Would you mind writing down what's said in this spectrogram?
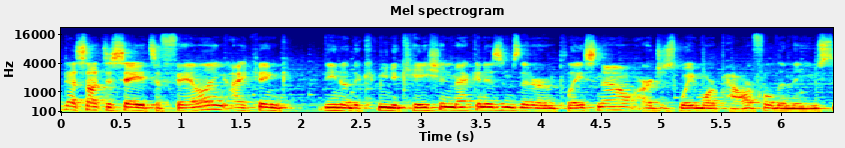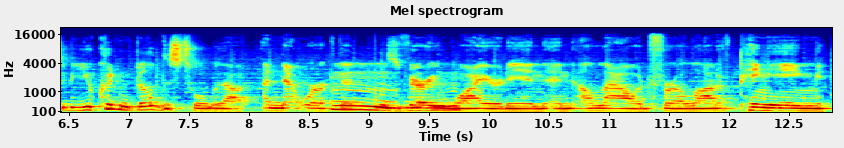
that's not to say it's a failing. I think you know the communication mechanisms that are in place now are just way more powerful than they used to be. You couldn't build this tool without a network that was very wired in and allowed for a lot of pinging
